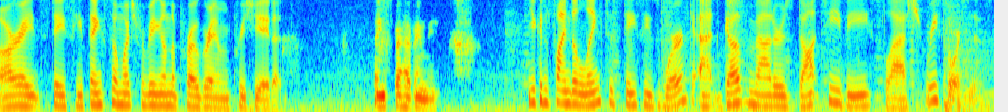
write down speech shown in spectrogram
All right, Stacie, thanks so much for being on the program. Appreciate it. Thanks for having me. You can find a link to Stacie's work at govmatters.tv slash resources.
